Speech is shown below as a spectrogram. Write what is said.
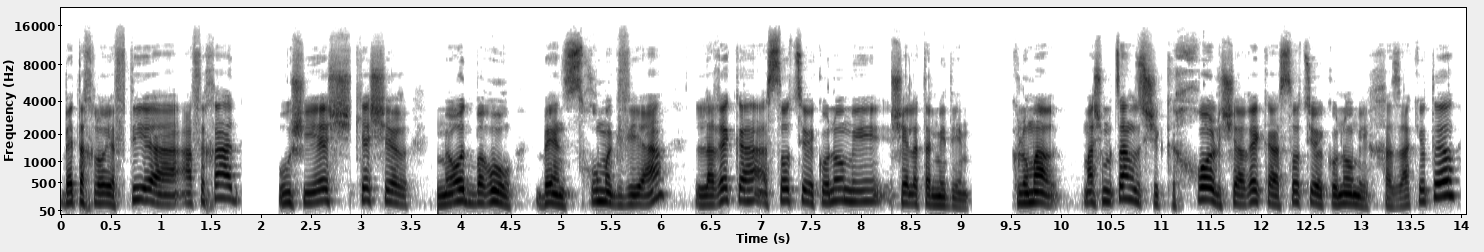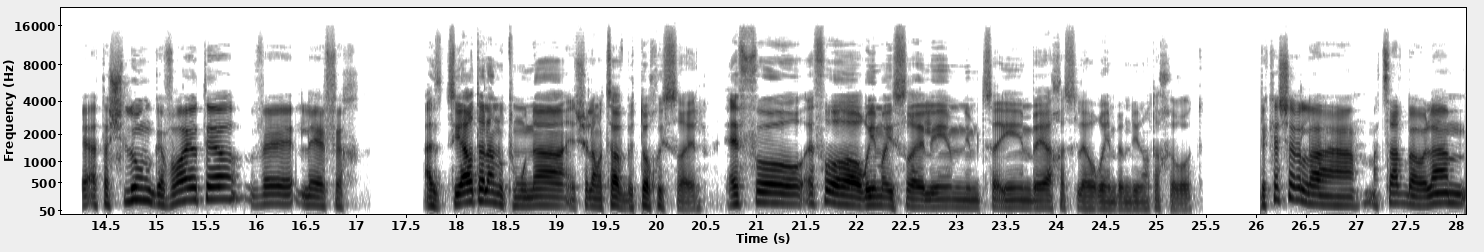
בטח לא יפתיע אף אחד הוא שיש קשר מאוד ברור בין סכום הגבייה לרקע הסוציו-אקונומי של התלמידים. כלומר מה שמצאנו זה שככל שהרקע הסוציו-אקונומי חזק יותר, התשלום גבוה יותר ולהפך. אז ציירת לנו תמונה של המצב בתוך ישראל. איפה, איפה ההורים הישראלים נמצאים ביחס להורים במדינות אחרות? בקשר למצב בעולם,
